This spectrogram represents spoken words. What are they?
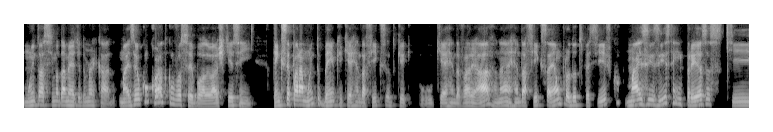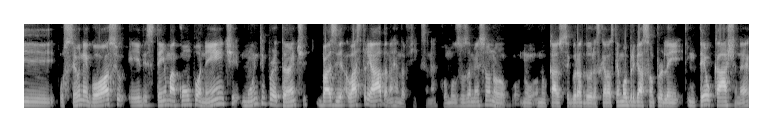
muito acima da média do mercado. Mas eu concordo com você, Bola. Eu acho que assim tem que separar muito bem o que é renda fixa do que o que é renda variável, né? Renda fixa é um produto específico, mas existem empresas que o seu negócio eles têm uma componente muito importante base, lastreada na renda fixa, né? Como o Zusa mencionou, no, no caso seguradoras, que elas têm uma obrigação por lei em ter o caixa, né?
